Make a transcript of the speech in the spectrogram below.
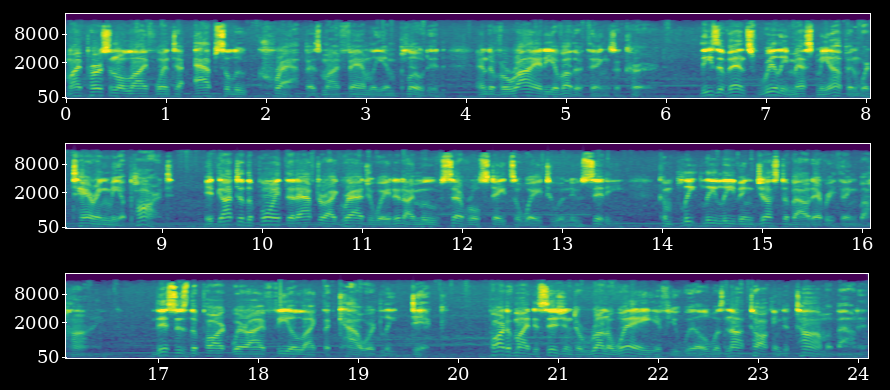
my personal life went to absolute crap as my family imploded, and a variety of other things occurred. These events really messed me up and were tearing me apart. It got to the point that after I graduated, I moved several states away to a new city, completely leaving just about everything behind. This is the part where I feel like the cowardly dick. Part of my decision to run away, if you will, was not talking to Tom about it.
